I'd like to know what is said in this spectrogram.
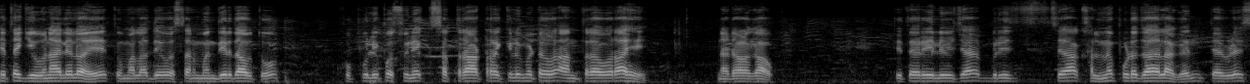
हे तर घेऊन आलेलो आहे. तुम्हाला देवस्थान मंदिर धावतो खोपोलीपासून एक सतरा अठरा किलोमीटर अंतरावर आहे नढाळ गाव. तिथं रेल्वेच्या ब्रिजच्या खालनं पुढं जायला लागेल. त्यावेळेस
